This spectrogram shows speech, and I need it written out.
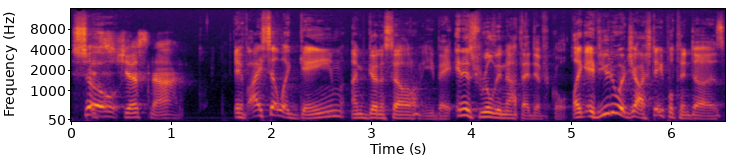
so, it's just not. if I sell a game, I'm gonna sell it on eBay, and it's really not that difficult. Like if you do what Josh Stapleton does,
